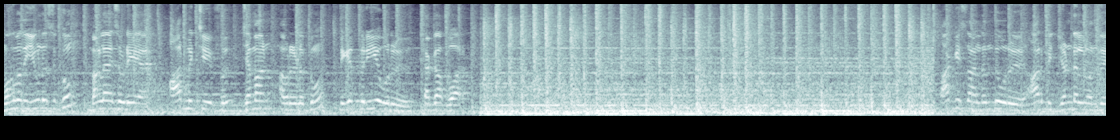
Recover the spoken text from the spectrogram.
முகமது யூனுஸுக்கும் பங்களாதேஷுடைய ஆர்மி சீஃப் ஜமான் அவர்களுக்கும் மிகப்பெரிய ஒரு டக் ஆஃப் வார். பாகிஸ்தான்ல இருந்து ஒரு ஆர்மி ஜெனரல் வந்து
